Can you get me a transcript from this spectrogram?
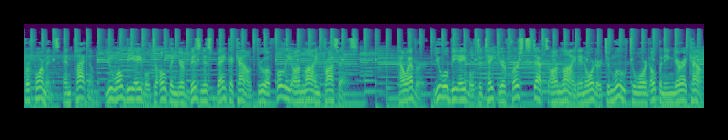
Performance, and Platinum, you won't be able to open your business bank account through a fully online process. However, you will be able to take your first steps online in order to move toward opening your account.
